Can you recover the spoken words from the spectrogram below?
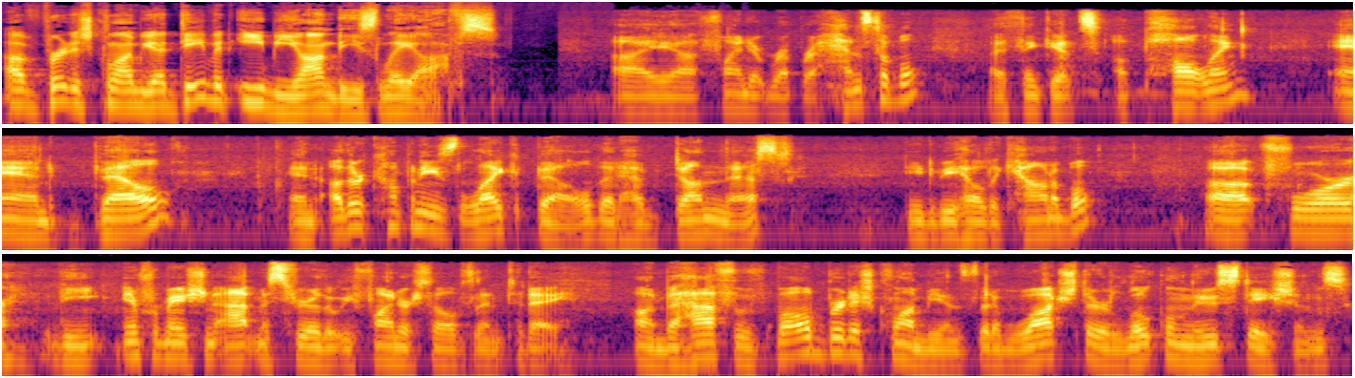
of British Columbia, David Eby, on these layoffs. I uh, find it reprehensible. I think it's appalling. And Bell and other companies like Bell that have done this need to be held accountable uh, for the information atmosphere that we find ourselves in today. On behalf of all British Columbians that have watched their local news stations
